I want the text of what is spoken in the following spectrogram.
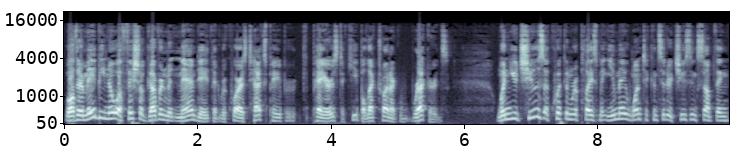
While there may be no official government mandate that requires taxpayers to keep electronic records, when you choose a Quicken replacement, you may want to consider choosing something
